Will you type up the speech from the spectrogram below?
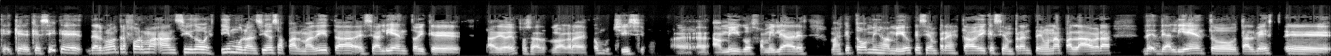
que, que, sí, que de alguna otra forma han sido estímulo, han sido esa palmadita, ese aliento y que a Dios pues lo agradezco muchísimo. Eh, eh, amigos, familiares, más que todos mis amigos que siempre han estado ahí, que siempre han tenido una palabra de, de aliento, tal vez eh,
